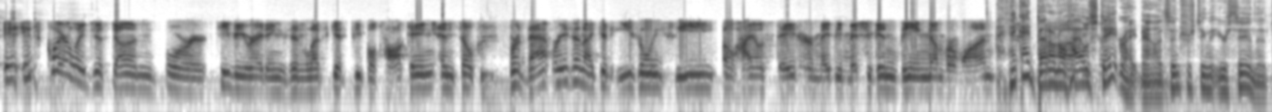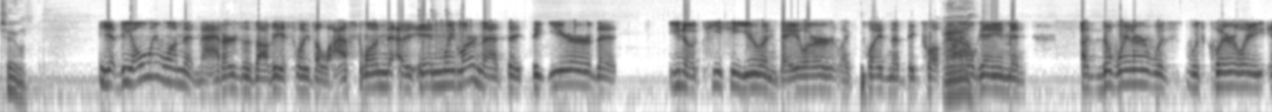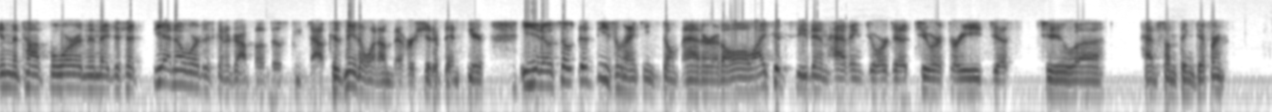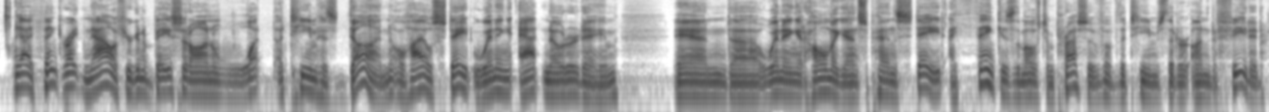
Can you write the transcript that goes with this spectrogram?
it, it's clearly just done for TV ratings and let's get people talking. And so for that reason, I could easily see Ohio State or maybe Michigan being number one. I think I'd bet on Ohio State right now. It's interesting that you're seeing that too. Yeah, the only one that matters is obviously the last one, uh, and we learned that the, the year that you know TCU and Baylor like played in the Big 12 Yeah. title game, and uh, the winner was was clearly in the top four, and then they just said, "Yeah, no, we're just going to drop both those teams out because neither one of them ever should have been here." You know, so th- these rankings don't matter at all. I could see them having Georgia two or three just to uh, have something different. Yeah, I think right now, if you're going to base it on what a team has done, Ohio State winning at Notre Dame and uh, winning at home against Penn State, I think is the most impressive of the teams that are undefeated.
